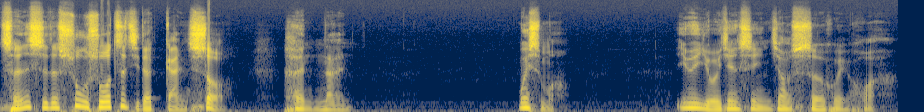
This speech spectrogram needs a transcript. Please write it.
诚实的诉说自己的感受很难。为什么？因为有一件事情叫社会化。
